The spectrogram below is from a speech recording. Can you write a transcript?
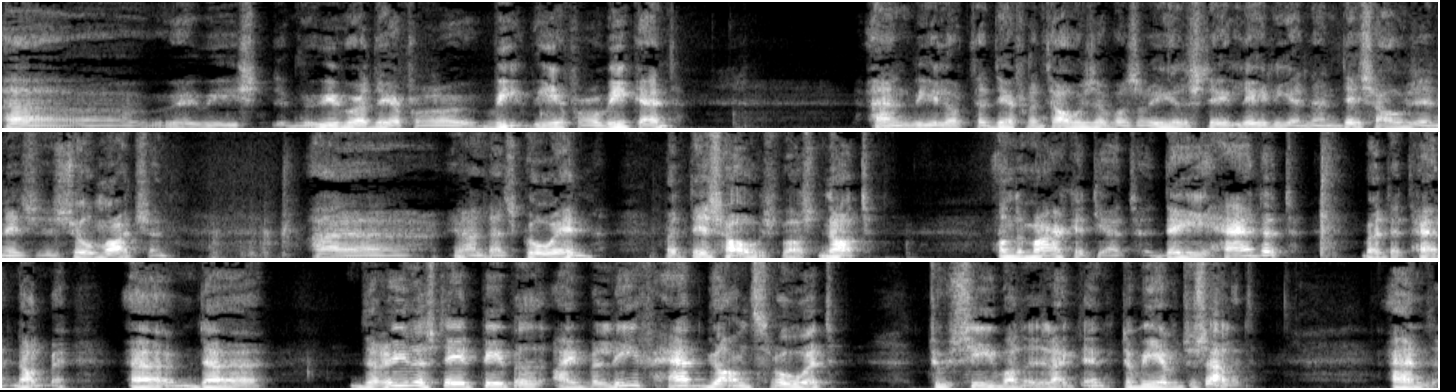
uh, we we were there for a week here for a weekend, and we looked at different houses. There was a real estate lady, and then this house, and it's so much, and uh, know, let's go in. But this house was not on the market yet. They had it, but it had not. Been, uh, the the real estate people, I believe, had gone through it to see what it's like to be able to sell it, and.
